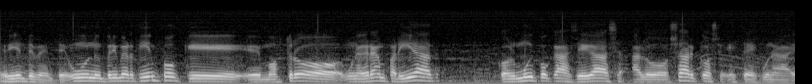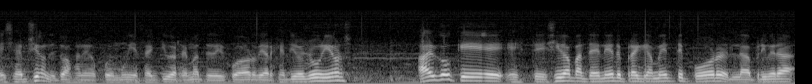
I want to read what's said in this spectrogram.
Evidentemente, un primer tiempo que eh, mostró una gran paridad, con muy pocas llegadas a los arcos, esta es una excepción, de todas maneras fue muy efectivo el remate del jugador de Argentinos Juniors, algo que este, se iba a mantener prácticamente por la primera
